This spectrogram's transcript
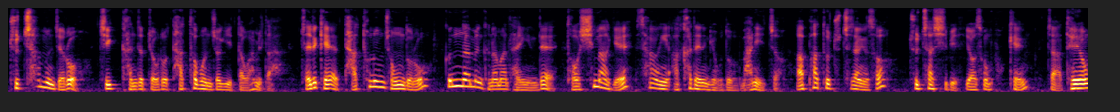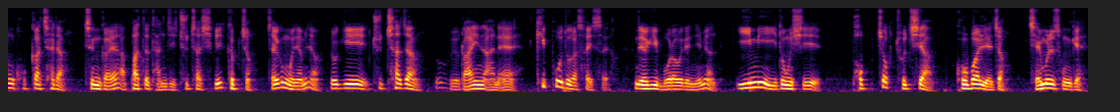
주차 문제로 직간접적으로 다퉈본 적이 있다고 합니다. 자 이렇게 다투는 정도로 끝나면 그나마 다행인데 더 심하게 상황이 악화되는 경우도 많이 있죠. 아파트 주차장에서 주차 시비, 여성 폭행, 자 대형 고가 차량 증가에 아파트 단지 주차 시비 급증. 자 이건 뭐냐면요. 여기 주차장 라인 안에 킥보드가 서 있어요. 근데 여기 뭐라고 됐냐면 이미 이동 시 법적 조치함, 고발 예정, 재물 손괴,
